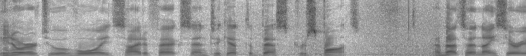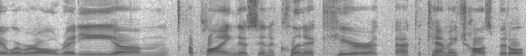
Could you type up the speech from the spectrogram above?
in order to avoid side effects and to get the best response. And that's a nice area where we're already um, applying this in a clinic here at, at the CAMH hospital.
